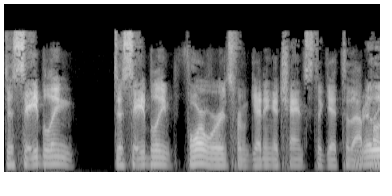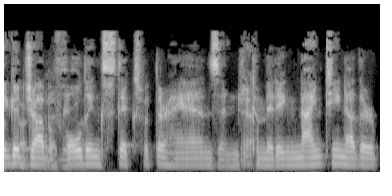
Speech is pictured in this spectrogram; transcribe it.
disabling disabling forwards from getting a chance to get to that. really good uh, job of holding sticks with their hands and Yeah. committing 19 other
